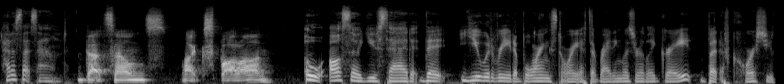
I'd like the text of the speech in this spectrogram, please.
How does that sound? That sounds like spot on. Oh, also, you said that you would read a boring story if the writing was really great, but of course, you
